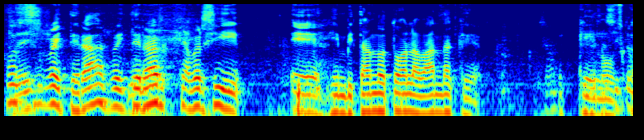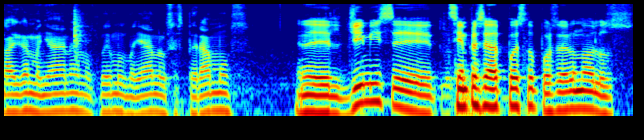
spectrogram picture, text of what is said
Pues reiterar, reiterar, a ver si eh, invitando a toda la banda que, que nos caigan mañana, nos vemos mañana, los esperamos. El Jimmy's eh, siempre se ha puesto por ser uno de los,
